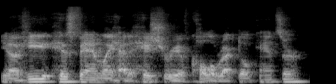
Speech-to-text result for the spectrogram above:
you know, he his family had a history of colorectal cancer,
